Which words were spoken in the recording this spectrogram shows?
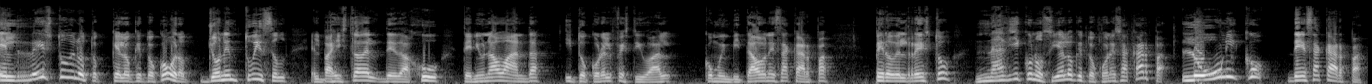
El resto de lo que lo que tocó, bueno, John Entwistle, el bajista de, de Who, tenía una banda y tocó en el festival como invitado en esa carpa, pero del resto nadie conocía lo que tocó en esa carpa. Lo único de esa carpa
